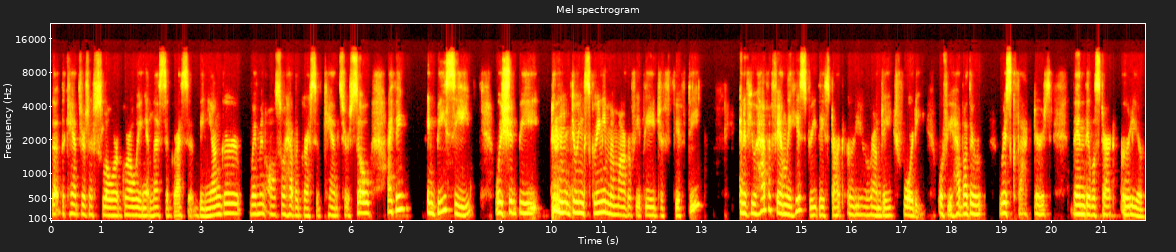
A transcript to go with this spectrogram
the, the cancers are slower growing and less aggressive. The younger women also have aggressive cancer. So i think in bc we should be doing screening mammography at the age of 50 and if you have a family history, they start earlier around age 40. Or if you have other risk factors, then they will start earlier.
